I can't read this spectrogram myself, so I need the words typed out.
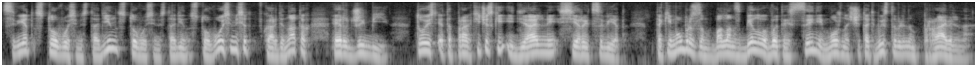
цвет 181, 181, 180 в координатах RGB. То есть это практически идеальный серый цвет. Таким образом, баланс белого в этой сцене можно считать выставленным правильно.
